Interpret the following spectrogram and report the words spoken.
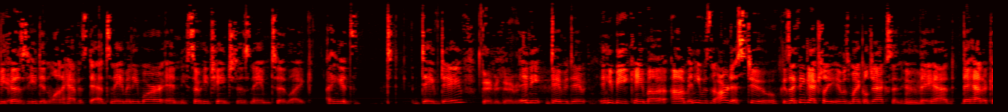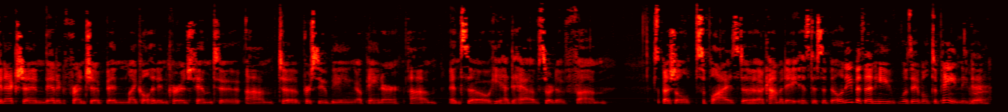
because he didn't want to have his dad's name anymore. And so he changed his name to like, I think it's Dave Dave. David, David. And he, David, David, he became a, um, and he was an artist too, because I think actually it was Michael Jackson who they had, they had a connection, they had a friendship, and Michael had encouraged him to, um, to pursue being a painter. Um, and so he had to have sort of, um, special supplies to accommodate his disability, but then he was able to paint and he did Right.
